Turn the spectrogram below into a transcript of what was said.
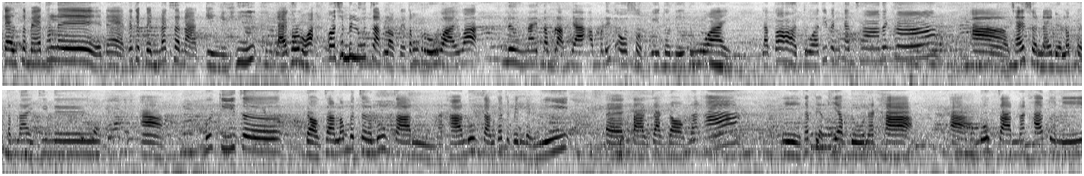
แกนสแมททะเลเนี่ยก็จะเป็นลักษณะกิ่งอย่างนี้ หลายคนบอกว่าเออฉันไม่รู้จักหรอกแต่ต้องรู้ไว้ว่าหนึ่งในตำรับยาอมฤตโอสถมีตัวนี้ด้วย แล้วก็ตัวที่เป็นกัญชานะคะอ่าใช้ส่วนไหนเดี๋ยวเราเปิดตำราอีกทีนึงอ่าเมื่อกี้เจอดอกจันแล้วมาเจอลูกจันนะคะ ลูกจันก็จะเป็นอย่างนี้ แตกต่างจากดอกนะคะ นี่ถ้าเปรียบเทียบดูนะคะอ่าลูกจันนะคะตัวนี้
